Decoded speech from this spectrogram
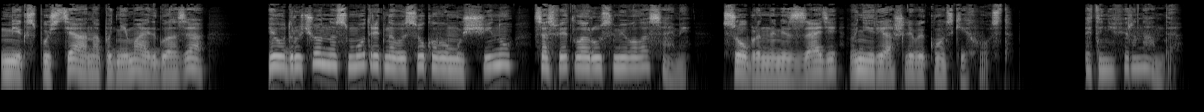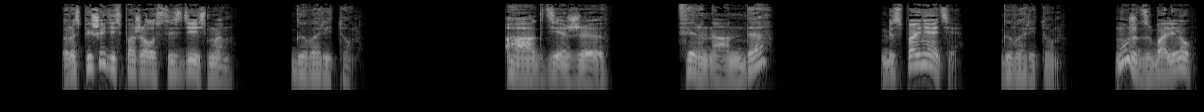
Миг спустя она поднимает глаза и удрученно смотрит на высокого мужчину со светло-русыми волосами, собранными сзади в неряшливый конский хвост. Это не Фернандо. «Распишитесь, пожалуйста, здесь, мэм», — говорит он. «А где же Фернандо?» «Без понятия», — говорит он. «Может, заболел.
